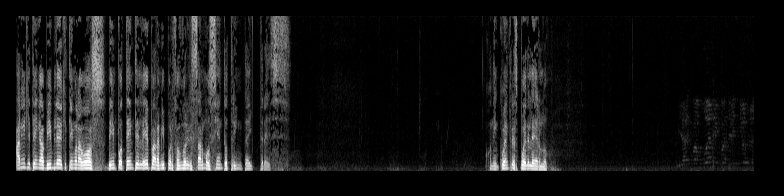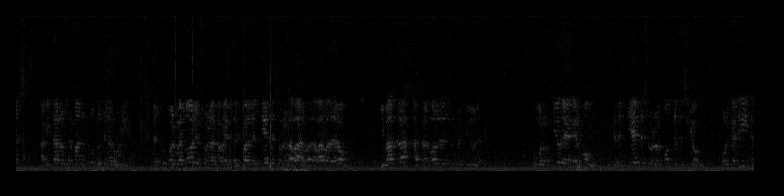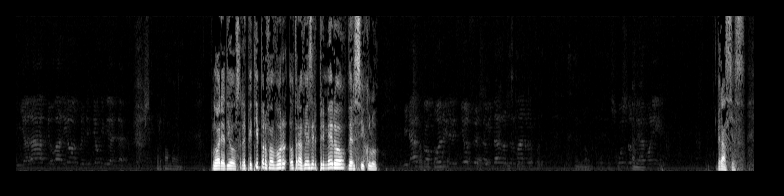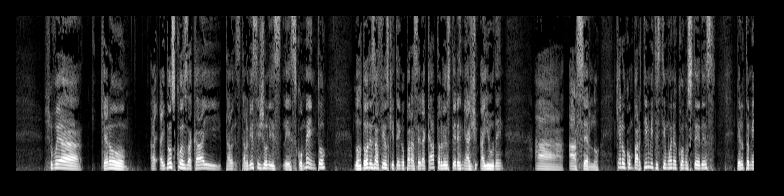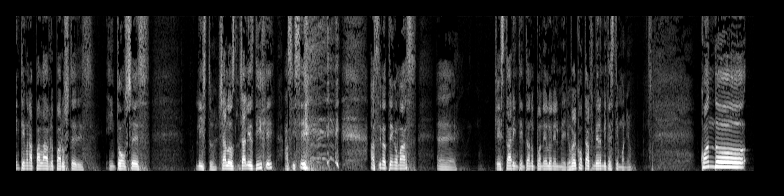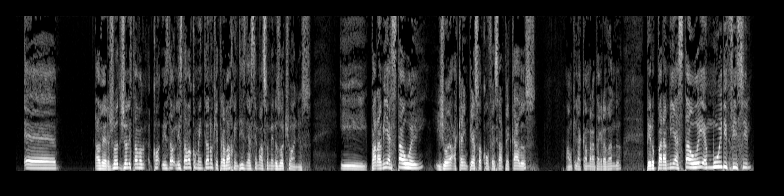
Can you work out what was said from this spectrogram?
Alguien que tenga Biblia, que tenga una voz bien potente, lee para mí, por favor, el Salmo 133. Cuando encuentres, puede leerlo. Glória a Deus. Repetir, por favor, outra vez o primeiro versículo. Gracias. Eu vou a quero há duas coisas acá e tal, talvez eu les, les comento os dois desafios que tenho para fazer acá, talvez vocês me ajudem a, a hacerlo. Quero compartilhar meu testemunho com vocês, pero também tenho uma palavra para vocês. Então, Listo, ya, los, ya les dije, así sí, así no tengo más eh, que estar intentando ponerlo en el medio. Voy a contar primero mi testimonio. Cuando, eh, a ver, yo, yo le, estaba, le estaba comentando que trabajo en Disney hace más o menos ocho años. Y para mí hasta hoy, y yo acá empiezo a confesar pecados, aunque la cámara está grabando, pero para mí hasta hoy es muy difícil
